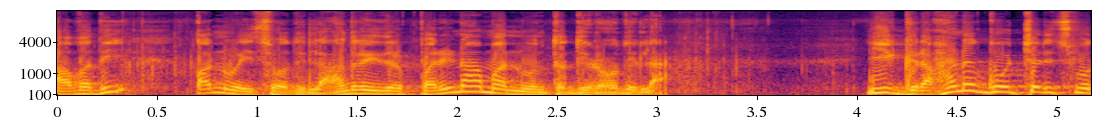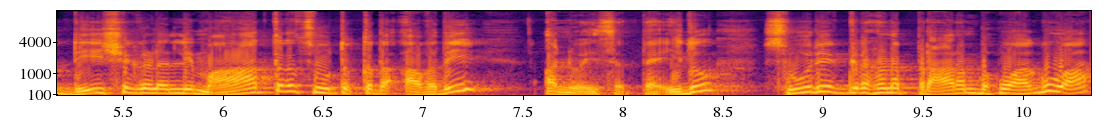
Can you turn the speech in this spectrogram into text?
ಅವಧಿ ಅನ್ವಯಿಸೋದಿಲ್ಲ. ಅಂದರೆ ಇದರ ಪರಿಣಾಮ ಅನ್ನುವಂಥದ್ದು ಇರೋದಿಲ್ಲ. ಈ ಗ್ರಹಣ ಗೋಚರಿಸುವ ದೇಶಗಳಲ್ಲಿ ಮಾತ್ರ ಸೂತಕದ ಅವಧಿ ಅನ್ವಯಿಸುತ್ತೆ. ಇದು ಸೂರ್ಯಗ್ರಹಣ ಪ್ರಾರಂಭವಾಗುವ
